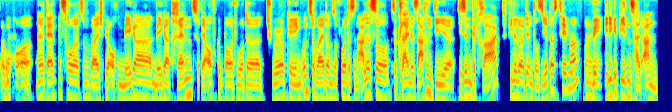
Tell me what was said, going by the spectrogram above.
irgendwo, ne, Dancehall zum Beispiel, auch ein mega, mega Trend, der aufgebaut wurde, Twerking und so weiter und so fort. Das sind alles so, so kleine Sachen, die, die sind gefragt. Viele Leute interessiert das Thema und wenige bieten es halt an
